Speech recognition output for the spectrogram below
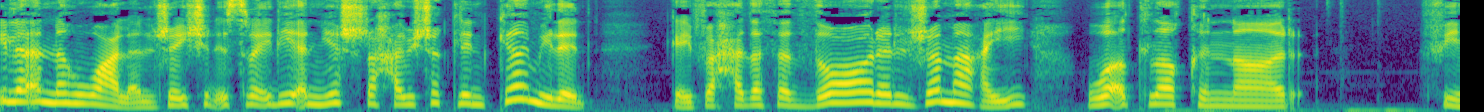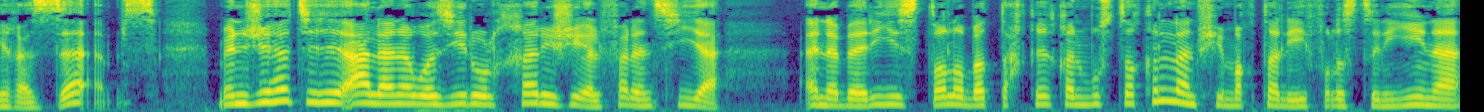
إلى أنه على الجيش الإسرائيلي أن يشرح بشكل كامل كيف حدث الذعر الجماعي وإطلاق النار في غزة أمس من جهته أعلن وزير الخارجية الفرنسية أن باريس طلبت تحقيقا مستقلا في مقتل فلسطينيين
